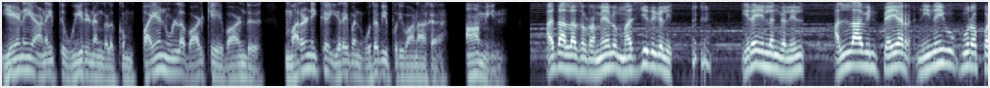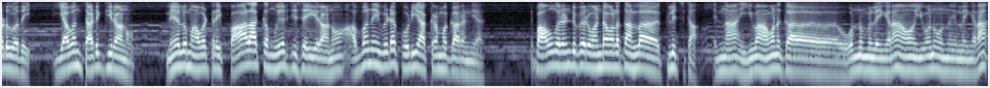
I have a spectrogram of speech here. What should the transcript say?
ஏனைய அனைத்து உயிரினங்களுக்கும் பயனுள்ள வாழ்க்கையை வாழ்ந்து மரணிக்க இறைவன் உதவி புரிவானாக. ஆமீன். அதுதான் அல்லாஹ் சொல்கிறான் மேலும் மஸ்ஜிதுகளில் இறை இல்லங்களில் அல்லாவின் பெயர் நினைவு கூறப்படுவதை எவன் தடுக்கிறானோ மேலும் அவற்றை பாழாக்க முயற்சி செய்கிறானோ அவனை விட கொடிய அக்கிரமக்காரன் யார்? இப்போ அவங்க ரெண்டு பேரும் வண்டவளை தான் நல்லா கிழிச்சிட்டான். என்ன இவன் அவனுக்கு ஒன்றும் இல்லைங்கிறான் அவன் இவனும் ஒன்றும் இல்லைங்கிறான்.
